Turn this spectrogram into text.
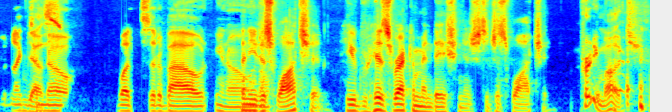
would like Yes. to know what's it about? You know, Then you just watch it. He his recommendation is to just watch it. Pretty much.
